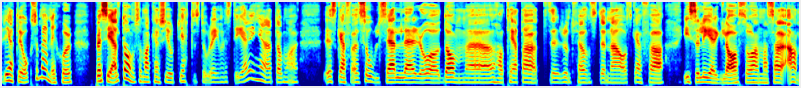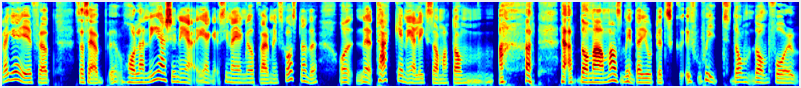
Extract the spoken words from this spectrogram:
retar ju också människor, speciellt de som har kanske gjort jättestora investeringar, att de har skaffat solceller och de har tätat runt fönstren och skaffat isolerglas och en massa andra grejer för att så att säga hålla ner e-, sina egna uppvärmningskostnader. Och tacken är liksom att de, att, att någon annan som inte har gjort ett skit, de, de får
